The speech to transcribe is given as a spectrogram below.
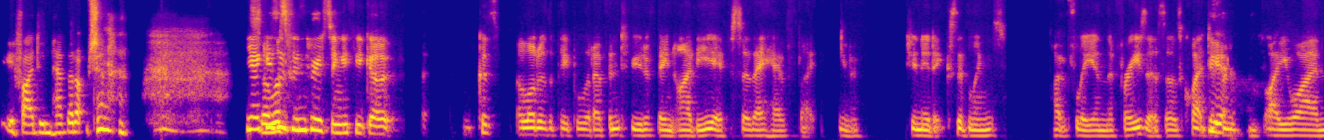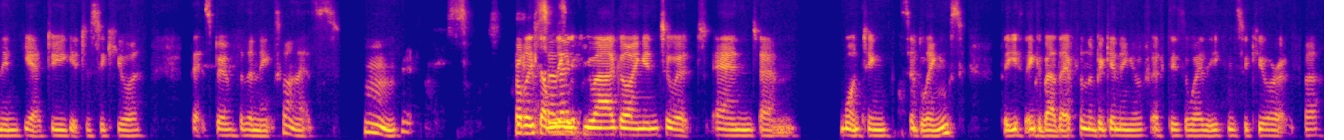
if I didn't have that option. yeah, I so guess it's interesting if you go because a lot of the people that I've interviewed have been IVF, so they have like you know genetic siblings hopefully in the freezer. So it's quite different yeah. IUI. And then, yeah, do you get to secure that sperm for the next one? That's hmm. probably yeah, something so they, if you are going into it and um, wanting siblings that you think about that from the beginning of if there's a way that you can secure it for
